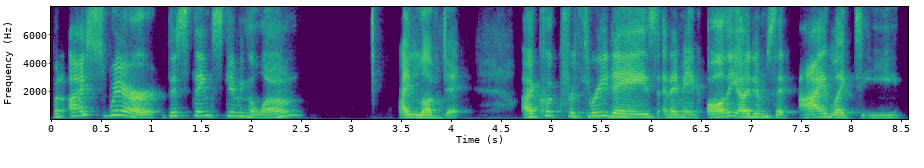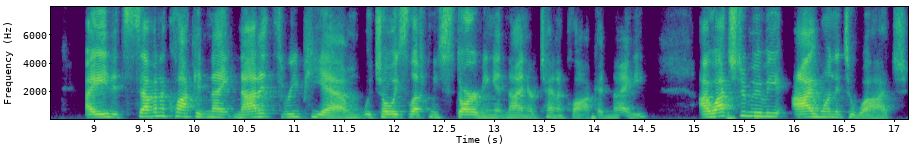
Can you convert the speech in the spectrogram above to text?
But I swear, this Thanksgiving alone, I loved it. I cooked for three days and I made all the items that I like to eat. I ate at seven o'clock at night, not at 3 p.m., which always left me starving at nine or 10 o'clock at night. I watched a movie I wanted to watch.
